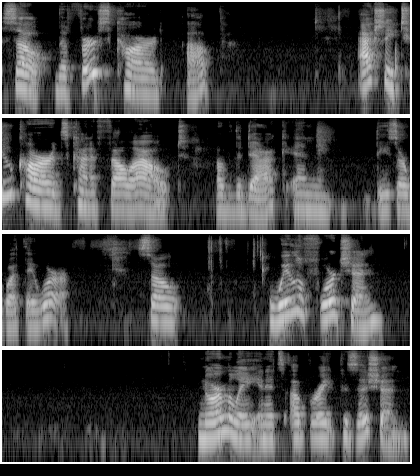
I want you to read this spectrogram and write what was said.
So the first card up, actually two cards kind of fell out of the deck, and these are what they were. So Wheel of Fortune, normally in its upright position,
